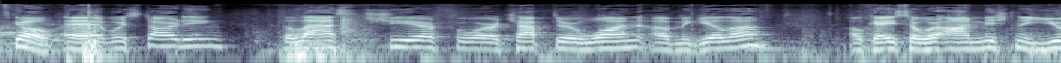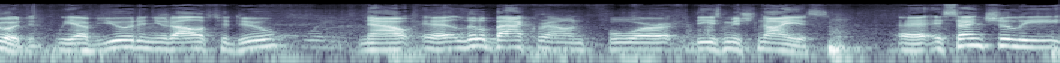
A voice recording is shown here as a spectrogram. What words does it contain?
Let's go. Uh, we're starting the last shiur for chapter one of Megillah. Okay, so we're on Mishnah Yud. We have Yud and Yud Aleph to do. Now, a little background for these Mishnayos. Uh, essentially,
